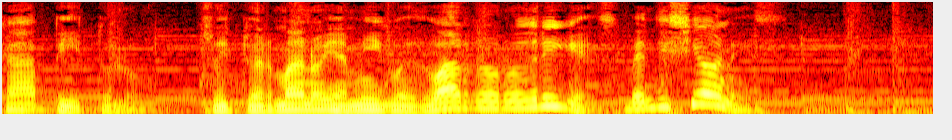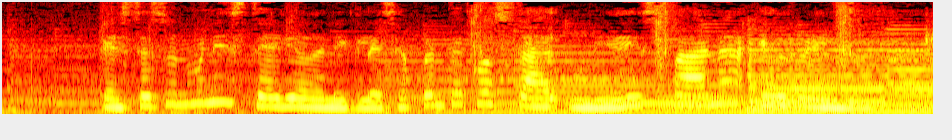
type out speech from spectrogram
capítulo. Soy tu hermano y amigo Eduardo Rodríguez. Bendiciones. Este es un ministerio de la Iglesia Pentecostal Unida Hispana El Reino.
